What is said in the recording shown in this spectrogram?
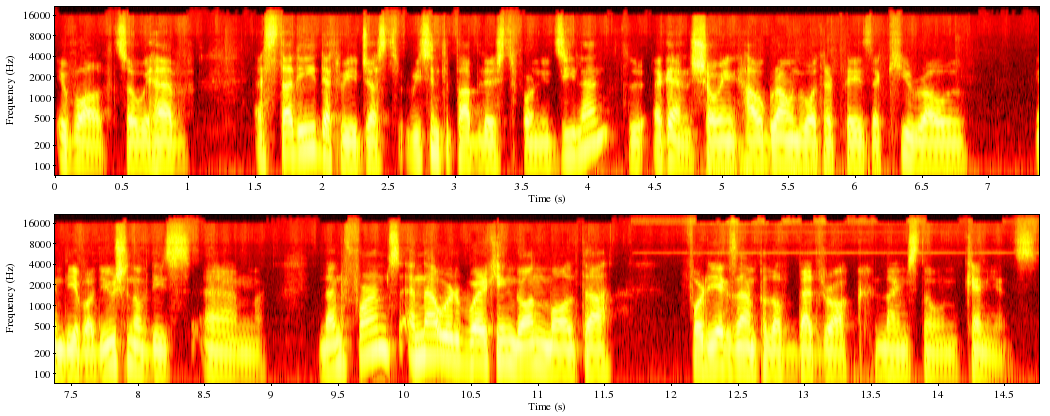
evolved. So we have a study that we just recently published for New Zealand, to, again, showing how groundwater plays a key role in the evolution of these um, landforms. And now we're working on Malta for the example of bedrock limestone canyons.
